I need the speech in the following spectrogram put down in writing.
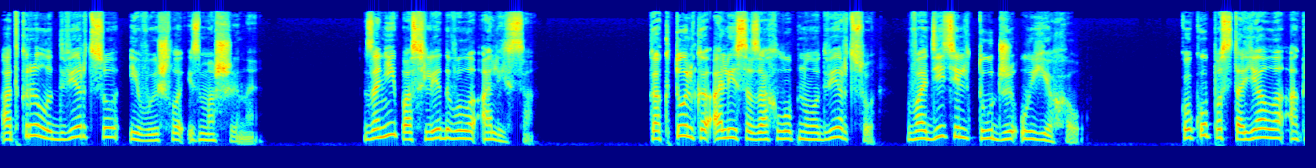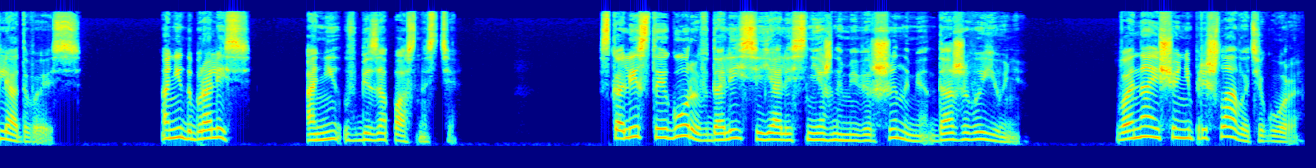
открыла дверцу и вышла из машины. За ней последовала Алиса — как только Алиса захлопнула дверцу, водитель тут же уехал. Коко постояла, оглядываясь. Они добрались. Они в безопасности. Скалистые горы вдали сияли снежными вершинами даже в июне. Война еще не пришла в эти горы.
